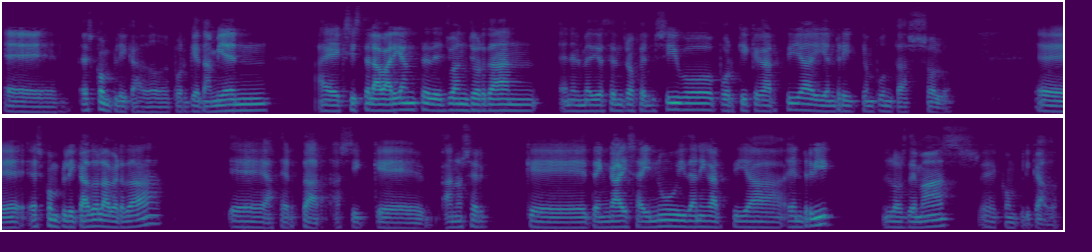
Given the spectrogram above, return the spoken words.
Eh, es complicado porque también existe la variante de Joan Jordan en el medio centro ofensivo por Quique García y Enrique en puntas solo. Eh, es complicado, la verdad, eh, acertar. Así que, a no ser que tengáis a Inui, Dani García, Enrique, los demás, eh, complicado.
